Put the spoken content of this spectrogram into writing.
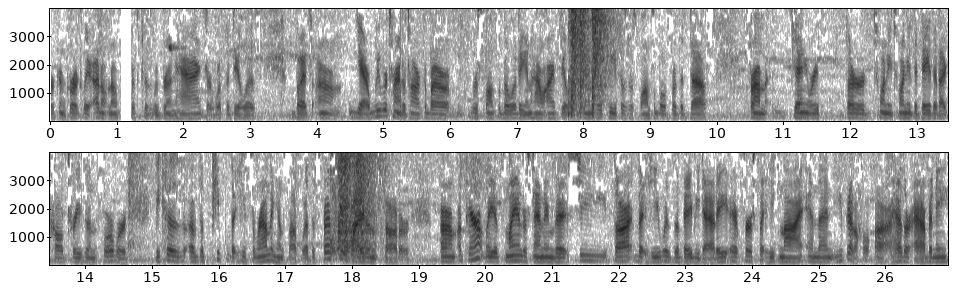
working correctly. I don't know if it's because we've been hacked or what the deal is. But um, yeah, we were trying to talk about responsibility and how I feel that James O'Keefe is responsible for the deaths from January 3rd, 2020, the day that I called treason forward, because of the people that he's surrounding himself with, especially Biden's daughter. Um, apparently, it's my understanding that she thought that he was the baby daddy at first, but he's not. And then you've got a whole, uh, Heather Abney,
